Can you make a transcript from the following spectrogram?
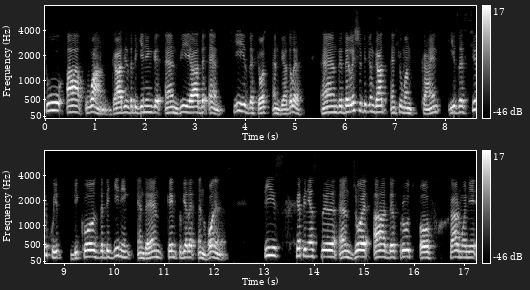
two are one. God is the beginning and we are the end. He is the first and we are the last. And the relationship between God and humankind is a circuit because the beginning and the end came together in holiness. Peace, happiness, uh, and joy are the fruit of harmony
